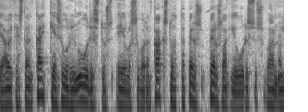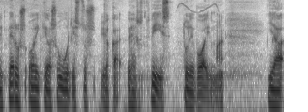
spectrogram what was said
ja oikeastaan kaikkein suurin uudistus ei ollut se vuoden 2000 perus, peruslakiuudistus, vaan oli perusoikeusuudistus, joka 1995 tuli voimaan. Ja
